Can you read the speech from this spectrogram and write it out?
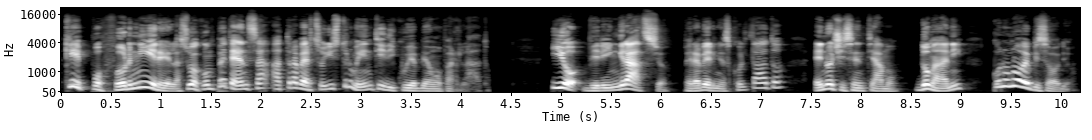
che può fornire la sua competenza attraverso gli strumenti di cui abbiamo parlato. Io vi ringrazio per avermi ascoltato e noi ci sentiamo domani con un nuovo episodio.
